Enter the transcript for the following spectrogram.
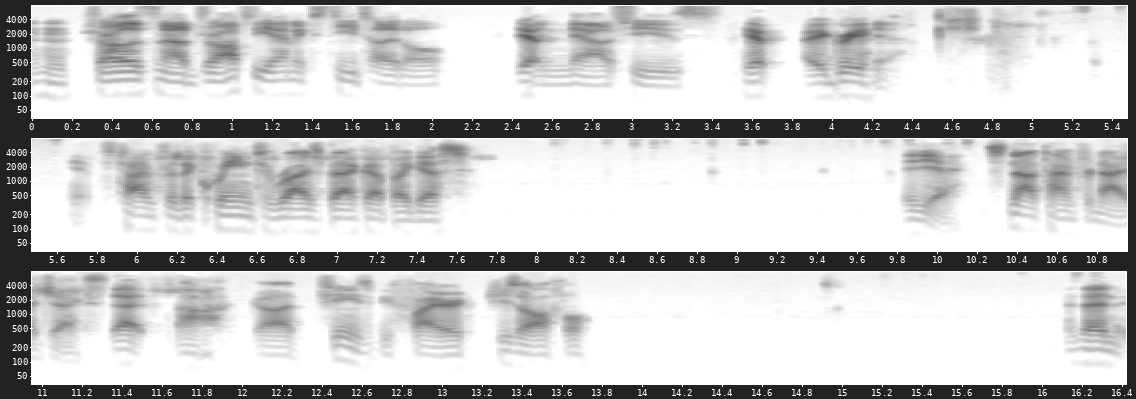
Mhm. Charlotte's now dropped the NXT title, Yep. and now she's Yep, I agree. Yeah. Yeah, it's time for the Queen to rise back up, I guess. Yeah, it's not time for Nia Jax. That oh god, she needs to be fired. She's awful. And then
